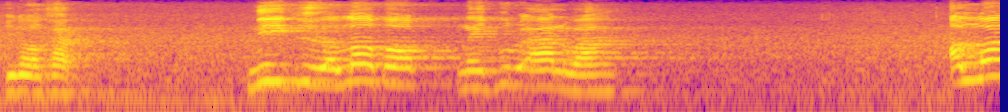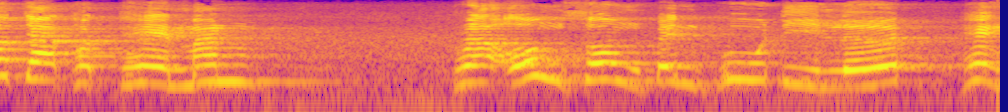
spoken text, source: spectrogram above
พี่น้องครับ นี่คืออัลลอฮ์บอกในกุรอานว่าอัลลอฮ์จะทดแทนมัน พระองค์ทรงเป็นผู้ดีเลิศแห่ง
